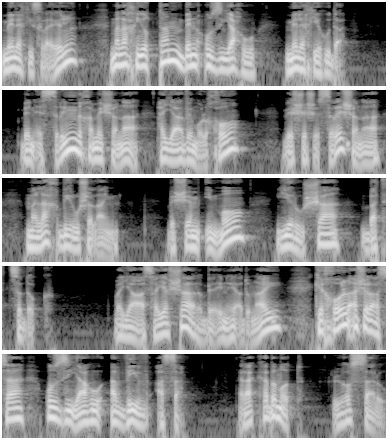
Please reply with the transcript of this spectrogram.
מלך ישראל, מלך יותם בן עוזיהו, מלך יהודה. בן עשרים וחמש שנה היה ומולכו, ושש עשרה שנה מלך בירושלים, בשם אמו ירושה בת צדוק. ויעש הישר בעיני אדוני, ככל אשר עשה עוזיהו אביו עשה. רק הבמות לא סרו.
